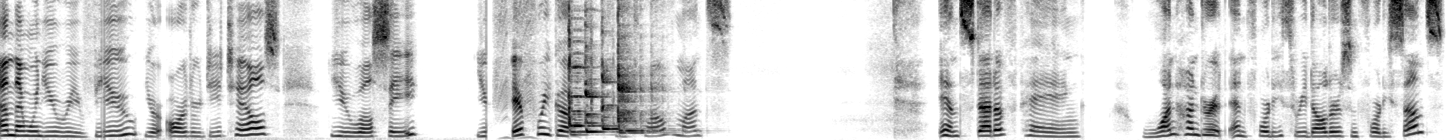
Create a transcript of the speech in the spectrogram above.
And then when you review your order details, you will see you, if we go for 12 months, instead of paying $143.40,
